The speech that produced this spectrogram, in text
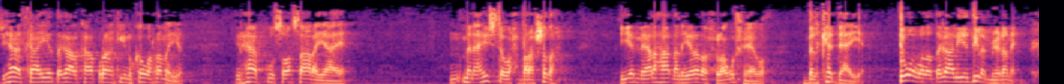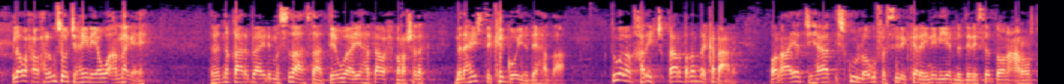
jihaadkaa iyo dagaalkaa qur'aankiinu ka warramayo irhaabkuu soo saarayaae manaahijta waxbarashada iyo meelaha dhallinyarada wax loogu sheego bal ka daaya dee waa wada dagaal iyo dila miidhane. Ilaa waxa wax lagu soo jahaynaya waa annaga eh. Dabeedna qaar baa yidhi ma sidaasaa dee waaya haddaa waxbarashada manaahijta ka gooya dee haddaa. Duwal qaar badan bay ka dhacday. Oon aayad jihaad iskuul loogu fasiri karaynin iyo madarisadoona carruurta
